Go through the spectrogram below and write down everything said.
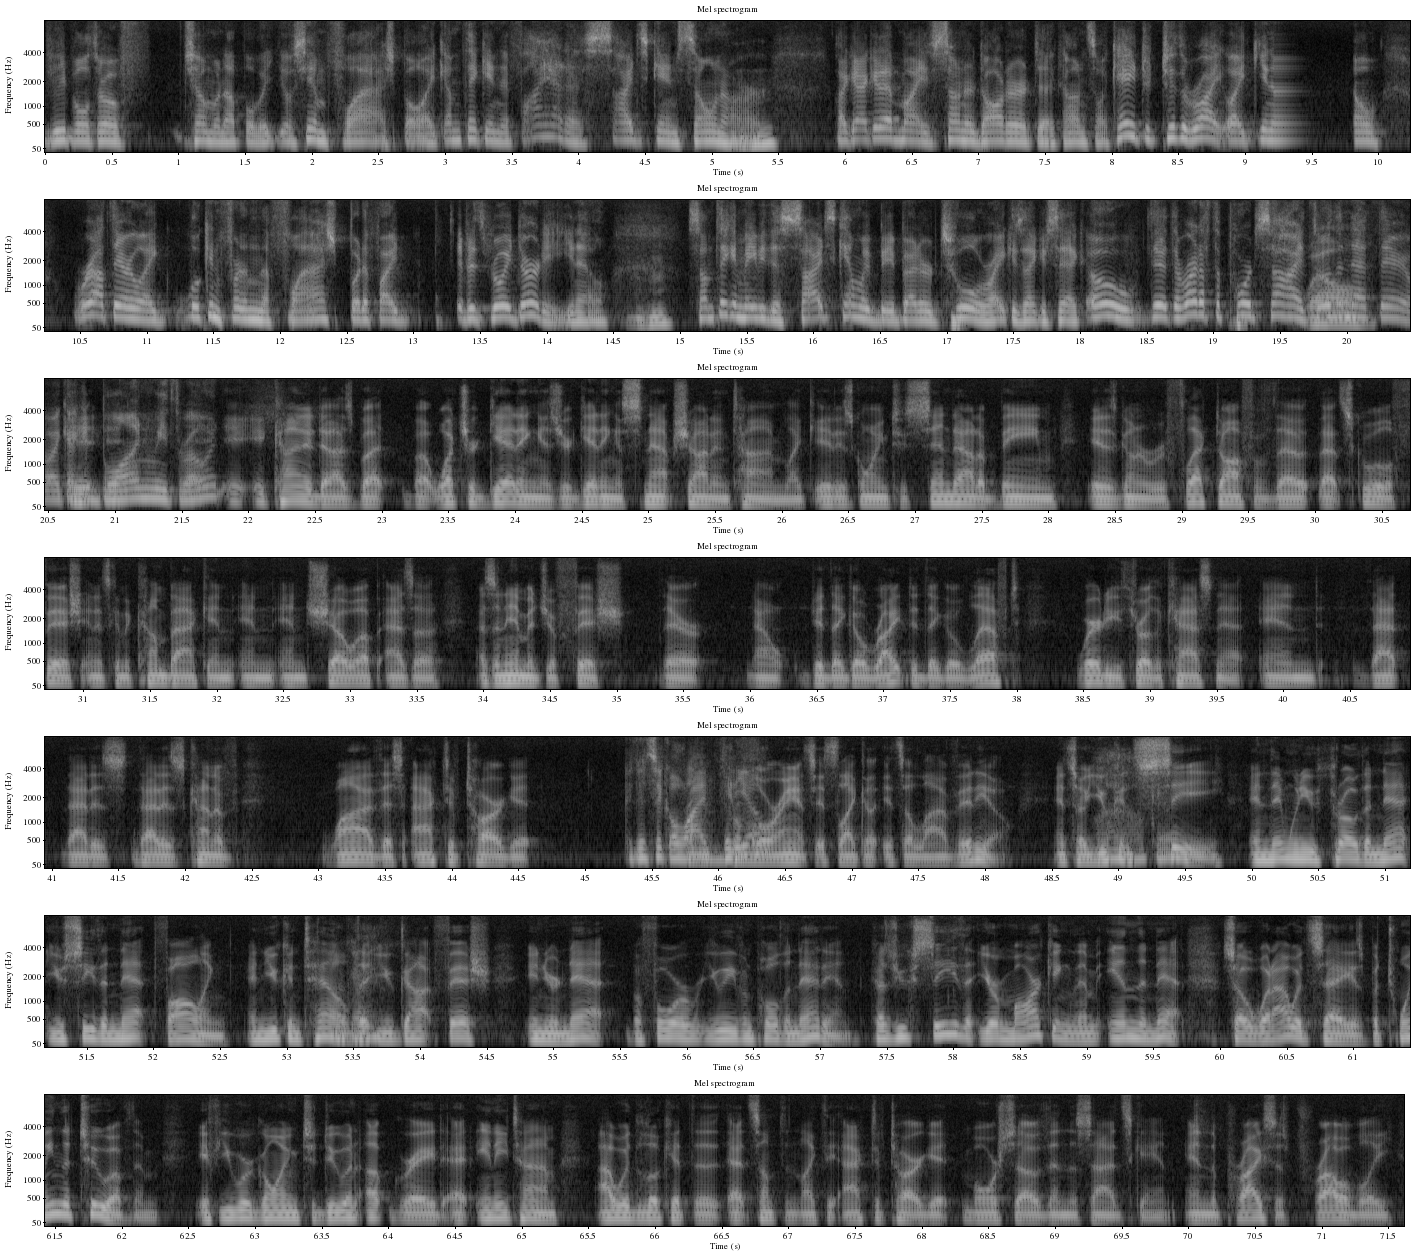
people throw f- chumming up a little bit. You'll see them flash, but like I'm thinking, if I had a side scan sonar, Mm-hmm. like I could have my son or daughter at the console, like, hey, to, to the right, like you know, we're out there like looking for them to flash. But if I if it's really dirty, you know, Mm-hmm. so I'm thinking maybe the side scan would be a better tool, right? Because I could say like, oh, they're, they're right off the port side, throw the net there. Like I it- could blindly throw it. It, it kind of does, but but what you're getting is you're getting a snapshot in time. Like it is going to send out a beam. It is going to reflect off of the, that school of fish, and it's going to come back and, and and show up as a as an image of fish there. Now, did they go right? Did they go left? Where do you throw the cast net? And that that is that is kind of why this active target Because it's like a from, live video. from Lowrance. It's like a it's a live video, and so you Wow, can okay. see. And then when you throw the net, you see the net falling, and you can tell Okay. that you got fish in your net before you even pull the net in, because you see that you're marking them in the net. So what I would say is between the two of them, if you were going to do an upgrade at any time, I would look at the at something like the active target more so than the side scan, and the price is probably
